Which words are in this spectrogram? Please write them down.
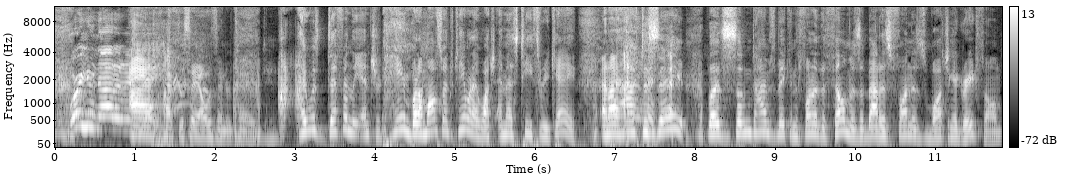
Were you not entertained? I have to say, I was entertained. I, I was definitely entertained, but I'm also entertained when I watch MST3K. And I have to say that sometimes making fun of the film is about as fun as watching a great film.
